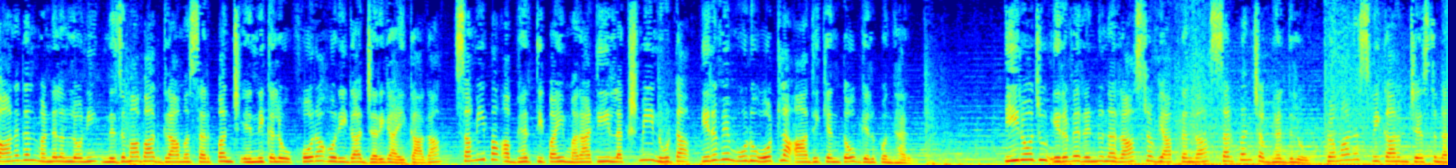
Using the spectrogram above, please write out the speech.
పానగల్ మండలంలోని నిజామాబాద్ గ్రామ సర్పంచ్ ఎన్నికలు హోరాహోరీగా జరిగాయి కాగా సమీప అభ్యర్థిపై మరాఠీ లక్ష్మి నూట ఇరవై మూడు ఓట్ల ఆధిక్యంతో గెలుపొందారు. ఈ రోజు ఇరవై రెండున రాష్ట్ర వ్యాప్తంగా సర్పంచ్ అభ్యర్థులు ప్రమాణ స్వీకారం చేస్తున్న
